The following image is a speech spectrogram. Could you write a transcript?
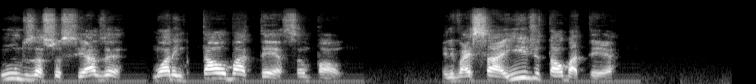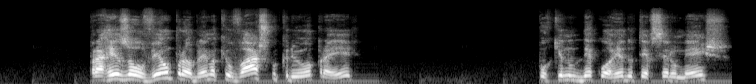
Um dos associados é, mora em Taubaté, São Paulo. Ele vai sair de Taubaté, para resolver um problema que o Vasco criou para ele, porque no decorrer do terceiro mês,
